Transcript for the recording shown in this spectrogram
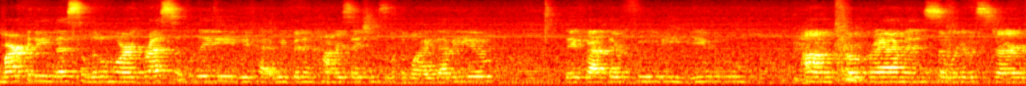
marketing this a little more aggressively. We've had, we've been in conversations with the YW. They've got their foodie view um, program, and so we're going to start,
